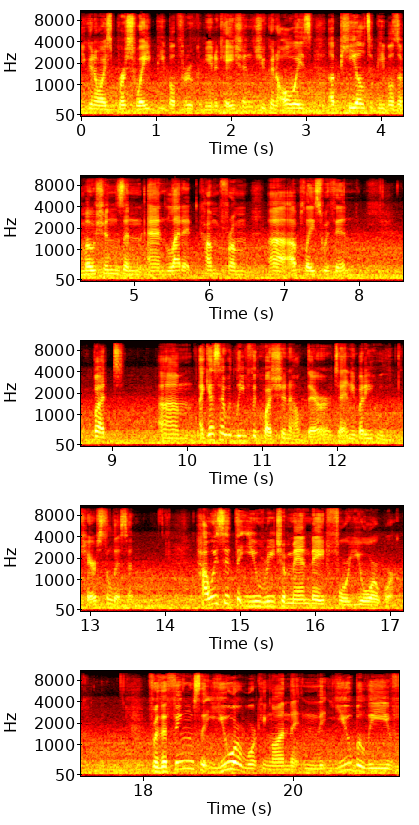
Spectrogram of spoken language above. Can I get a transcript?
You can always persuade people through communications. You can always appeal to people's emotions and and let it come from uh, a place within. But um, I guess I would leave the question out there to anybody who cares to listen how is it that you reach a mandate for your work? For the things that you are working on that, that you believe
